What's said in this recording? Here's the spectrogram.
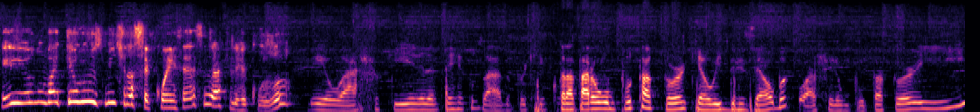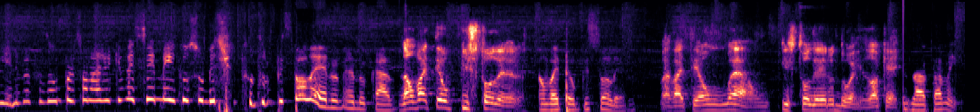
E não vai ter o Will Smith na sequência, né? Será que ele recusou? Eu acho que ele deve ter recusado, porque contrataram um puta ator, que é o Idris Elba. Eu acho ele um puta ator, e ele vai fazer um personagem que vai ser meio que o substituto do pistoleiro, né, no caso. Não vai ter o pistoleiro, Não vai ter o pistoleiro. Mas vai ter um, é, um pistoleiro 2, ok. Exatamente.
